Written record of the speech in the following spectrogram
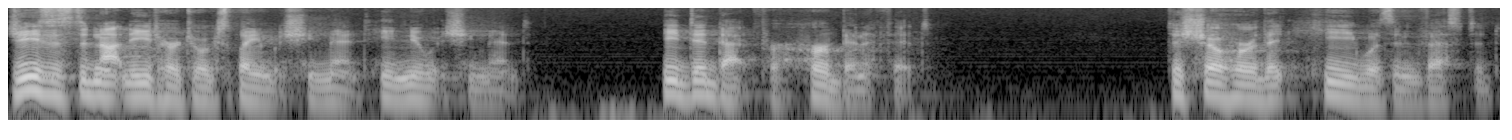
Jesus did not need her to explain what she meant, he knew what she meant. He did that for her benefit, to show her that he was invested.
